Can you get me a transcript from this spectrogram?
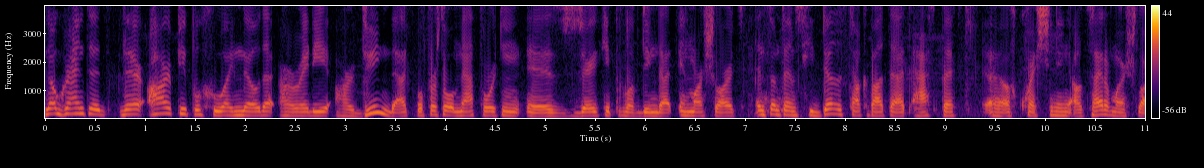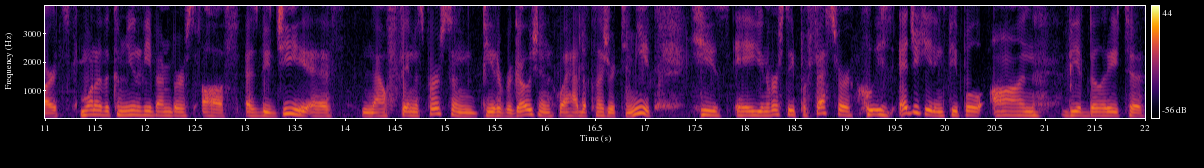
Now, granted, there are people who I know that already are doing that. Well, first of all, Matt Thornton is very capable of doing that in martial arts, and sometimes he does talk about that aspect uh, of questioning outside of martial arts. One of the community members of SBG, a now famous person, Peter Boghossian, who I had the pleasure to meet, he's a university professor who is educating people on the ability to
